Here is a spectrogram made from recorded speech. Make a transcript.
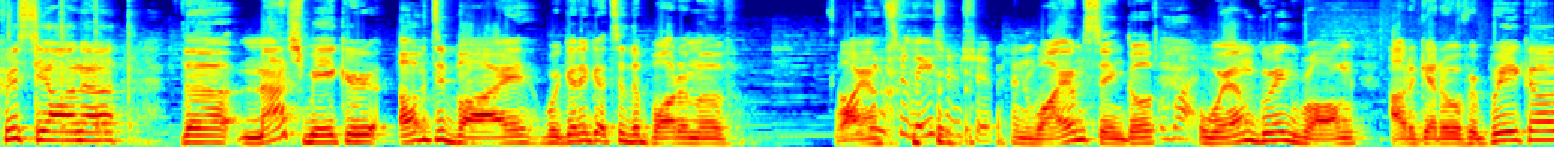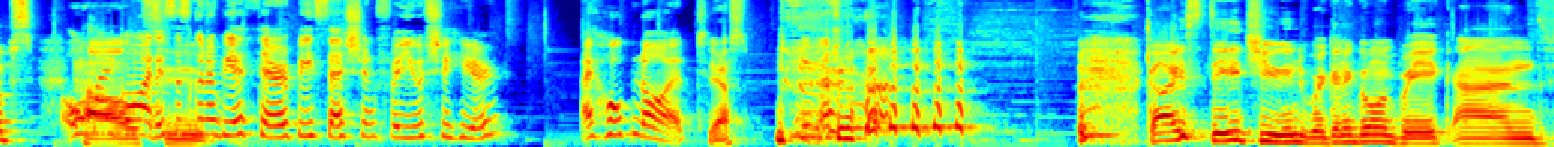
Christiana, the matchmaker of Dubai. We're gonna get to the bottom of why All I'm relationship. and why I'm single, Why? where I'm going wrong, how to get over breakups. Oh my god, is this to- going to be a therapy session for you, Shahir? I hope not. Yes. Guys, stay tuned. We're gonna go on break and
